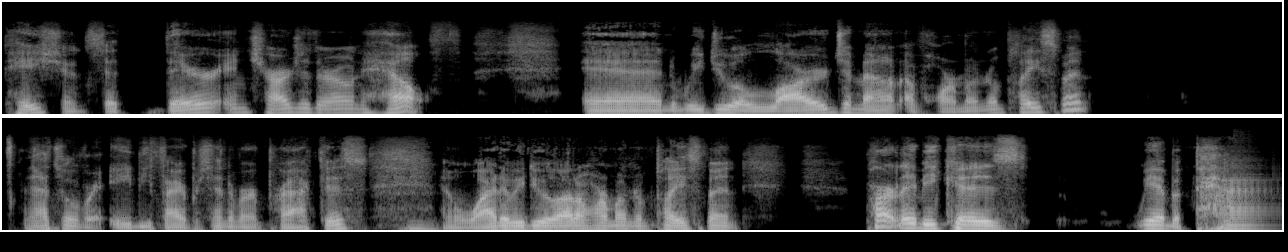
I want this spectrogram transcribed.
patients that they're in charge of their own health. And we do a large amount of hormone replacement. That's over 85% of our practice. Mm. And why do we do a lot of hormone replacement? Partly because we have a passion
